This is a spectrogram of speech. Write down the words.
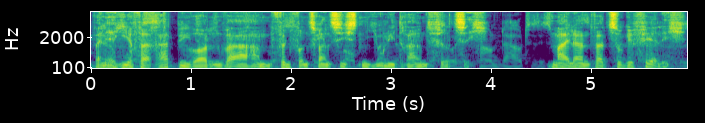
weil er hier verraten worden war am 25. Juli 1943. Mailand war zu gefährlich.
